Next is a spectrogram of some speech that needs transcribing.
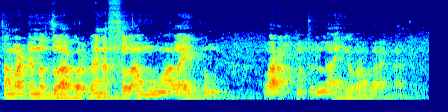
তো আমার জন্য দোয়া করবেন। আসসালামু আলাইকুম ওয়ারহমতুল্লাহি ওয়াবারাকাতুহ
